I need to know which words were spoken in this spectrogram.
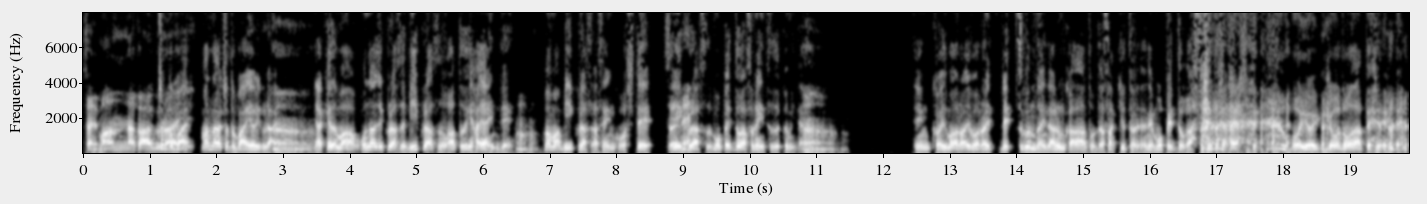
そうやね、真ん中ぐちょっとらい。倍、真ん中ちょっと倍よりぐらい。うん。やけどまあ、同じクラスで B クラスの方が圧倒的に早いんで、うんうん。まあまあ B クラスは先行して、そうや A ねクラス、モペットがそれに続くみたいうなん。展開。で、まあライバルはレレッツ軍団になるんかなと思ったらさっき言ったようにね、モペットがストレートで速くて、おいおい、今日どうなってんねん、みたいな。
